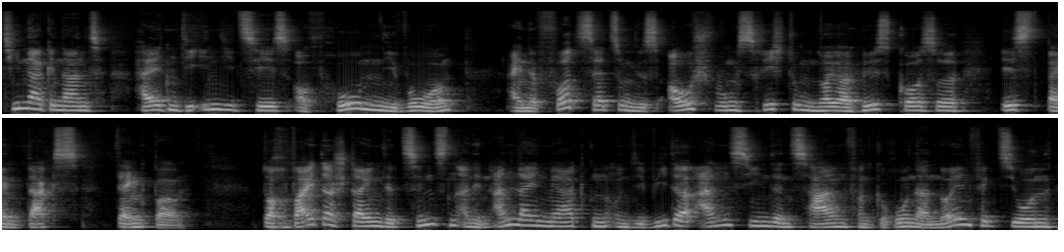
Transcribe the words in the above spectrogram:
TINA genannt, halten die Indizes auf hohem Niveau. Eine Fortsetzung des Aufschwungs Richtung neuer Höchstkurse ist beim DAX denkbar. Doch weiter steigende Zinsen an den Anleihenmärkten und die wieder anziehenden Zahlen von Corona-Neuinfektionen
